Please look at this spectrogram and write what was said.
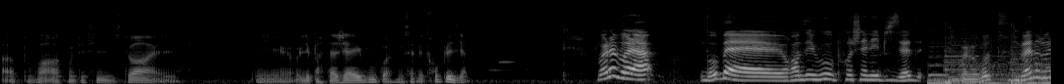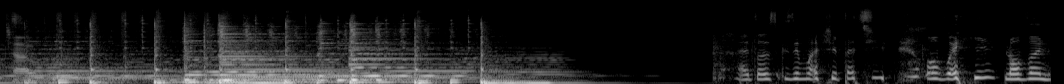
à pouvoir raconter ces histoires et, et euh, les partager avec vous. Quoi. Donc ça fait trop plaisir. Voilà, voilà. Bon, ben, rendez-vous au prochain épisode. Bonne route. Bonne route. Ciao. Attends, excusez-moi, j'ai pas su envoyer l'envol.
